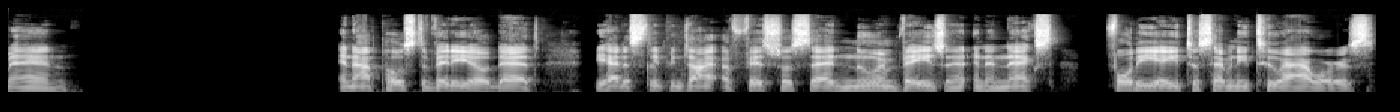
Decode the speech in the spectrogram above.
Man. And I post a video that you had a Sleeping Giant official said new invasion in the next 48 to 72 hours.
